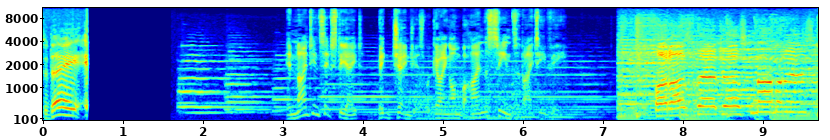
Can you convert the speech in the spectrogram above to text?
Today, In 1968, big changes were going on behind the scenes at ITV. But as they're just memories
